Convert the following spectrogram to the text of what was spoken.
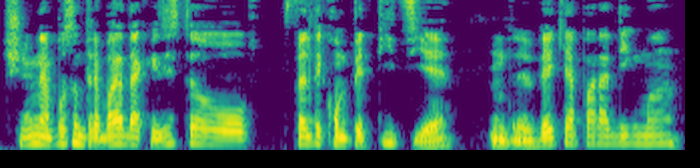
Și noi ne-am pus întrebarea dacă există o fel de competiție între vechea paradigmă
